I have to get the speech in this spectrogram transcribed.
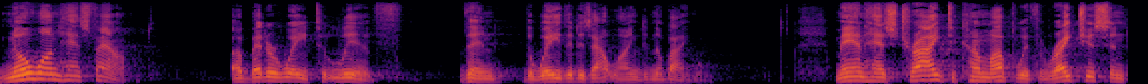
No one has found a better way to live than the way that is outlined in the Bible. Man has tried to come up with righteous and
